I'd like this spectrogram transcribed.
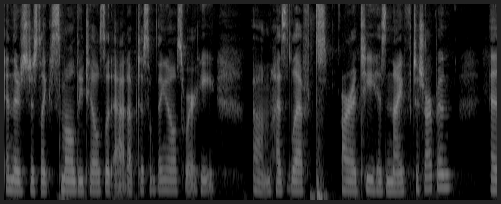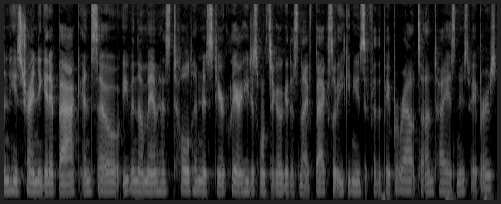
And there's just like small details that add up to something else where he um, has left RIT his knife to sharpen. And he's trying to get it back. And so, even though ma'am has told him to steer clear, he just wants to go get his knife back so he can use it for the paper route to untie his newspapers.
